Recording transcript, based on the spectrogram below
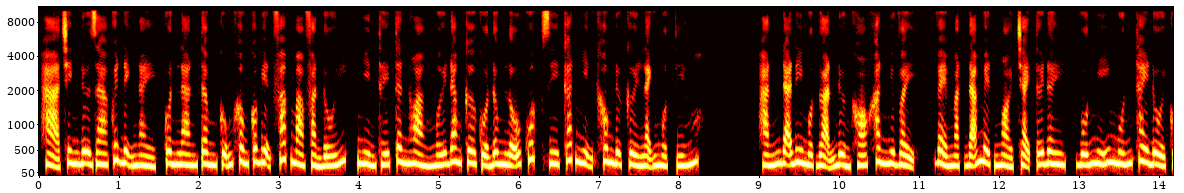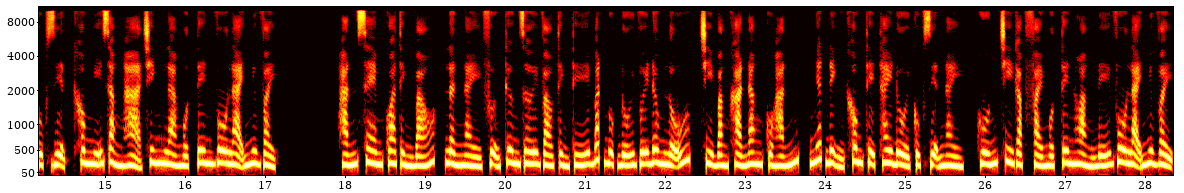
Hạ Trinh đưa ra quyết định này, quân Lan Tâm cũng không có biện pháp mà phản đối, nhìn thấy tân hoàng mới đăng cơ của đông lỗ quốc di cát nhịn không được cười lạnh một tiếng. Hắn đã đi một đoạn đường khó khăn như vậy, vẻ mặt đã mệt mỏi chạy tới đây, vốn nghĩ muốn thay đổi cục diện không nghĩ rằng Hạ Trinh là một tên vô lại như vậy. Hắn xem qua tình báo, lần này Phượng Thương rơi vào tình thế bắt buộc đối với đông lỗ, chỉ bằng khả năng của hắn, nhất định không thể thay đổi cục diện này, huống chi gặp phải một tên hoàng đế vô lại như vậy,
